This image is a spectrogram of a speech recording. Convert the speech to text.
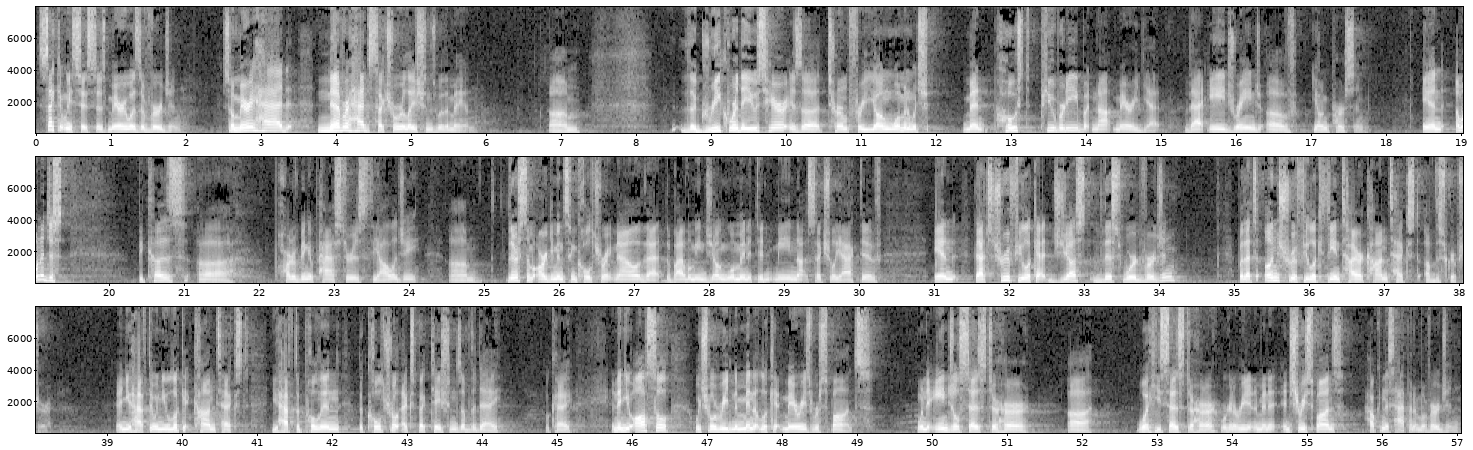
second, we say, says Mary was a virgin. So Mary had never had sexual relations with a man. Um, the Greek word they use here is a term for young woman, which meant post puberty but not married yet that age range of young person. And I want to just, because uh, part of being a pastor is theology, um, there's some arguments in culture right now that the Bible means young woman, it didn't mean not sexually active. And that's true if you look at just this word virgin, but that's untrue if you look at the entire context of the scripture. And you have to, when you look at context, you have to pull in the cultural expectations of the day okay? And then you also, which we'll read in a minute, look at Mary's response. When the angel says to her, uh, what he says to her, we're going to read it in a minute, and she responds, How can this happen? I'm a virgin.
